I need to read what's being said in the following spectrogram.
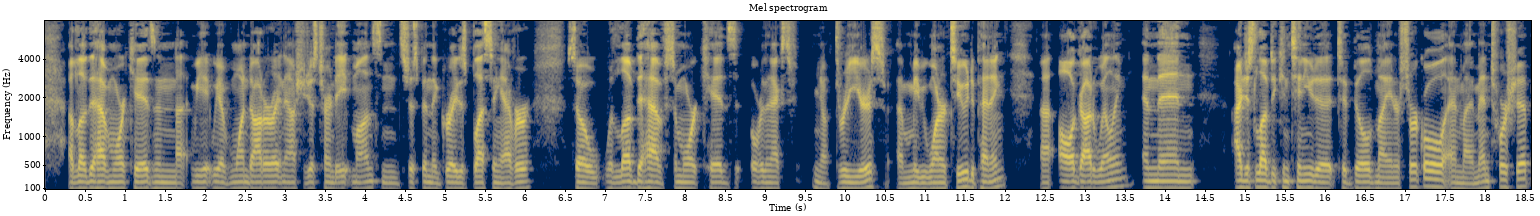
I'd love to have more kids, and uh, we we have one daughter right now. She just turned eight months, and it's just been the greatest blessing ever. So, would love to have some more kids over the next, you know, three years, uh, maybe one or two, depending. Uh, all God willing, and then I just love to continue to to build my inner circle and my mentorship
